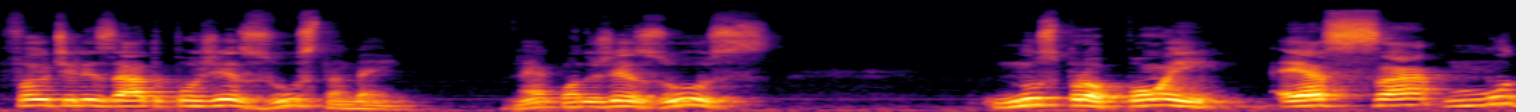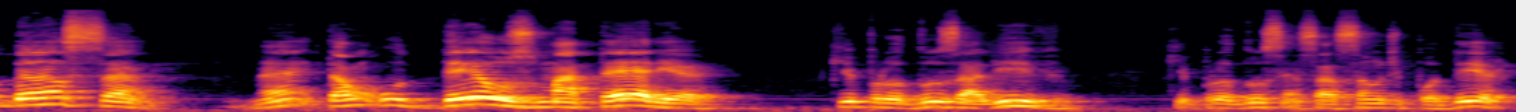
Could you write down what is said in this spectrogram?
foi utilizado por Jesus também. Né? Quando Jesus nos propõe essa mudança né? Então, o Deus matéria, que produz alívio, que produz sensação de poder,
